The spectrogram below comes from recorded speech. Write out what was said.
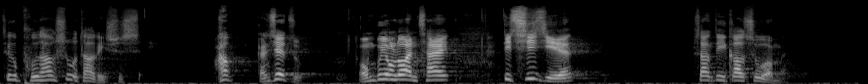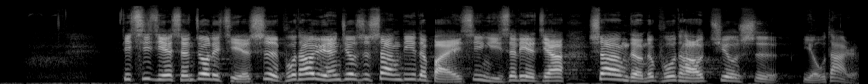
这个葡萄树到底是谁？好，感谢主，我们不用乱猜。第七节。上帝告诉我们，第七节神做了解释：葡萄园就是上帝的百姓以色列家，上等的葡萄就是犹大人。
